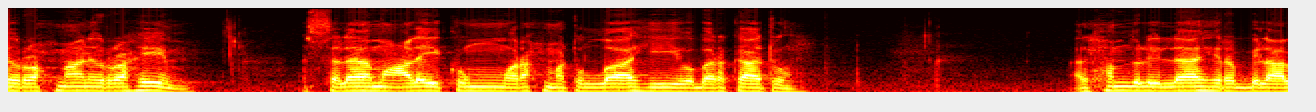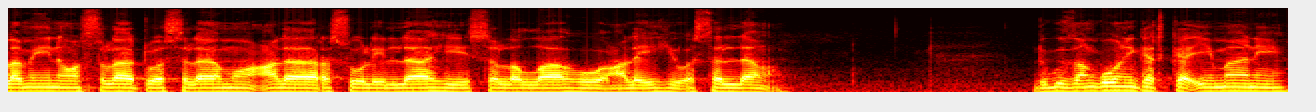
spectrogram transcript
ورحمة الله Assalamu alaikum warahmatullahi wabarakatuh. العالمين والصلاة والسلام على wassalamu ala rasulillahi الله alaihi وسلم Ndugu zanguni katika imani,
